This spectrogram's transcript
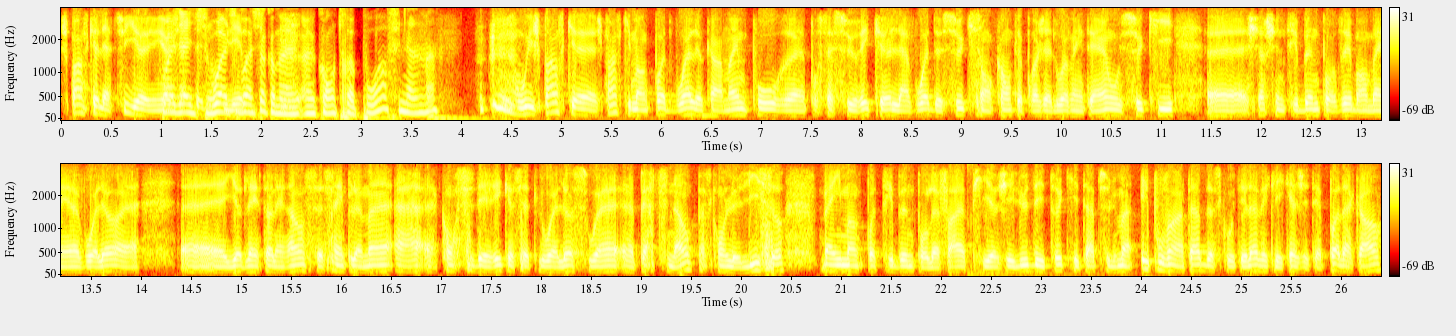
je pense que là-dessus, il y a, a tu, vois, tu vois ça comme un contrepoids, finalement? Oui, je pense que je pense qu'il manque pas de voix là, quand même pour euh, pour s'assurer que la voix de ceux qui sont contre le projet de loi 21 ou ceux qui euh, cherchent une tribune pour dire bon ben voilà euh, il y a de l'intolérance simplement à, considérer que cette loi-là soit pertinente parce qu'on le lit ça ben il manque pas de tribune pour le faire. Puis j'ai lu des trucs qui étaient absolument épouvantables de ce côté-là avec lesquels j'étais pas d'accord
